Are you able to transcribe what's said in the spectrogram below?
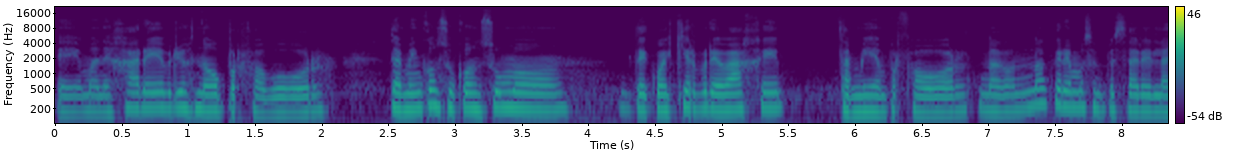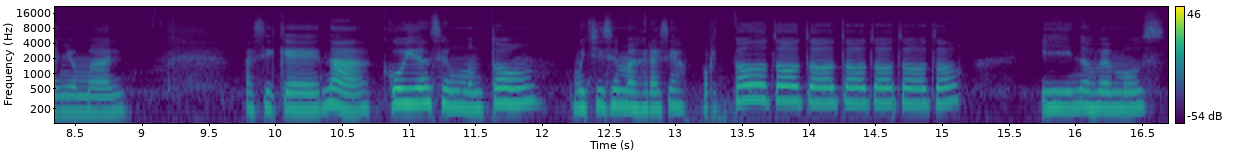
eh, manejar ebrios, no, por favor. También con su consumo de cualquier brebaje, también, por favor. No, no queremos empezar el año mal. Así que nada, cuídense un montón. Muchísimas gracias por todo, todo, todo, todo, todo, todo, todo. Y nos vemos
